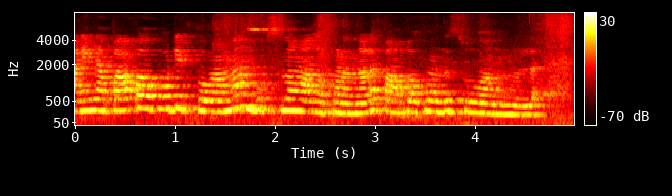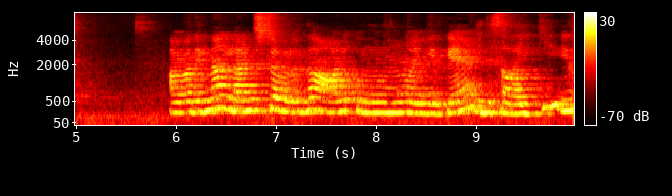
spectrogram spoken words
அன்றைக்கி நான் பாப்பாவை கூட்டிகிட்டு போகாமல் புக்ஸ்லாம் வாங்க போனதுனால பாப்பாவுக்கும் வந்து ஷூ வாங்க முடியல அப்புறம் பார்த்தீங்கன்னா லஞ்ச் டவல் வந்து ஆளுக்கு மூணு மூணு வாங்கியிருக்கேன். இது சாய்க்கு இது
